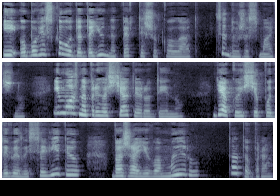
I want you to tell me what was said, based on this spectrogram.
і обов'язково додаю натертий шоколад. Це дуже смачно. І можна пригощати родину. Дякую, що подивилися відео. Бажаю вам миру та добра.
